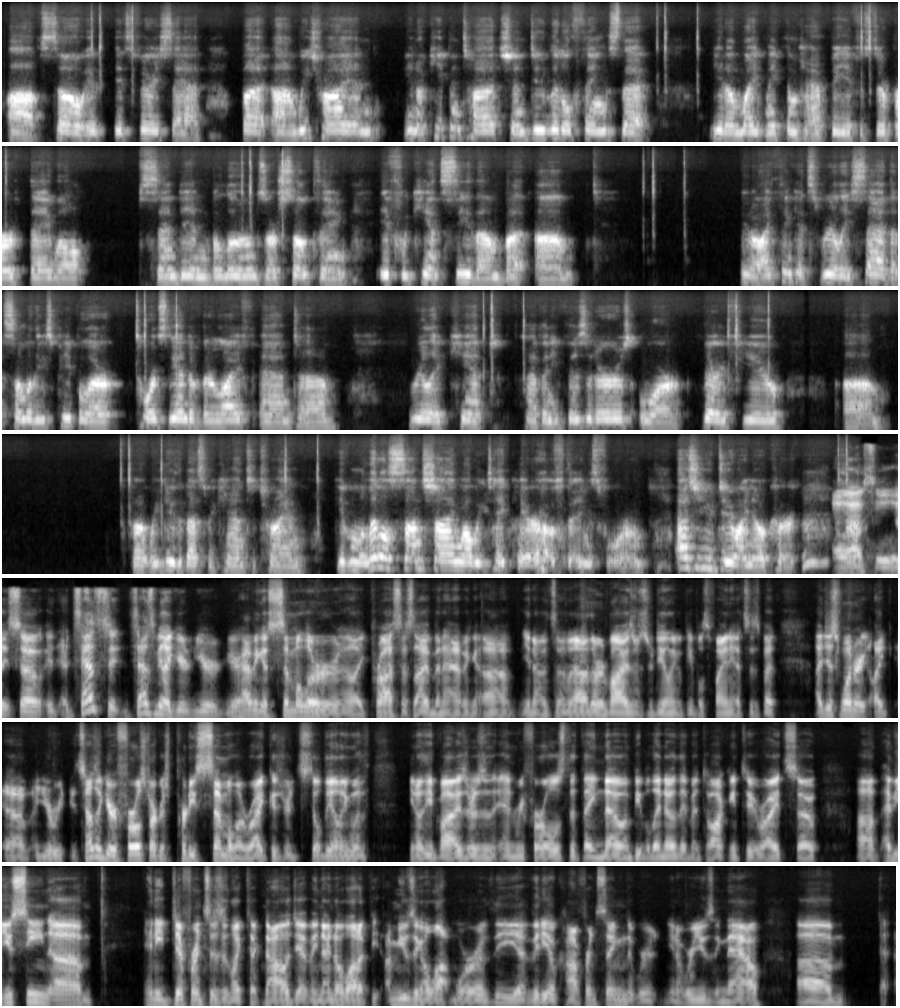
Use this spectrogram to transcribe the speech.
Uh, so it, it's very sad. But um, we try and, you know, keep in touch and do little things that, you know, might make them happy. If it's their birthday, we'll send in balloons or something if we can't see them. But, um, you know, I think it's really sad that some of these people are towards the end of their life and um, really can't have any visitors or very few. Um, but we do the best we can to try and give them a little sunshine while we take care of things for them, as you do. I know, Kurt. Oh, absolutely. So it, it sounds it sounds to me like you're you're you're having a similar like process I've been having. Uh, you know, and other advisors are dealing with people's finances, but I just wonder, like, um, your it sounds like your referral structure is pretty similar, right? Because you're still dealing with you know the advisors and, and, referrals that they know and people they know they've been talking to, right? So, um, have you seen? Um, any differences in like technology? I mean, I know a lot of people. I'm using a lot more of the uh, video conferencing that we're you know we're using now. Um,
